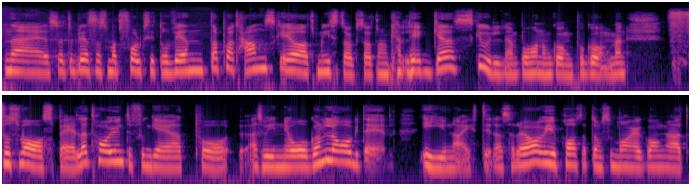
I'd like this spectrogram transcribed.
Nej, så att det blir så som att folk sitter och väntar på att han ska göra ett misstag så att de kan lägga skulden på honom gång på gång. Men försvarsspelet har ju inte fungerat på, alltså i någon lagdel i United. Alltså det har vi ju pratat om så många gånger att,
